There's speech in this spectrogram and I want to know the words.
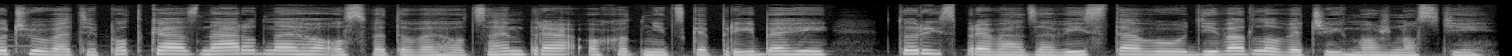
Počúvate podcast Národného osvetového centra Ochotnícke príbehy, ktorý sprevádza výstavu Divadlo väčších možností.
